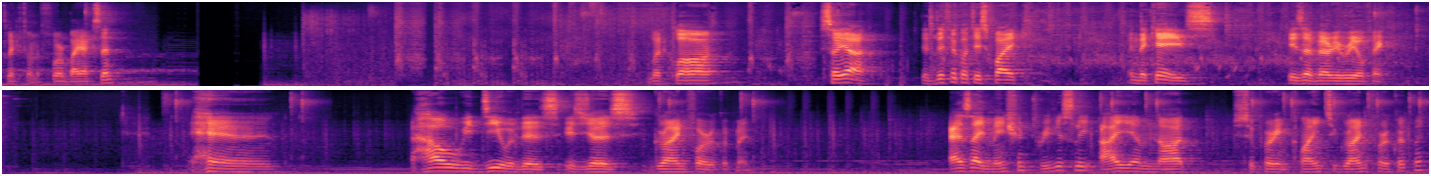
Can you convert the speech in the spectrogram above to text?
clicked on the floor by accident. Blood Claw. So yeah, the difficulty spike in the caves is a very real thing. And how we deal with this is just grind for equipment. As I mentioned previously, I am not super inclined to grind for equipment.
